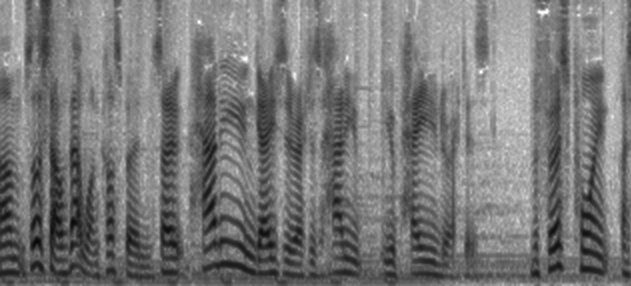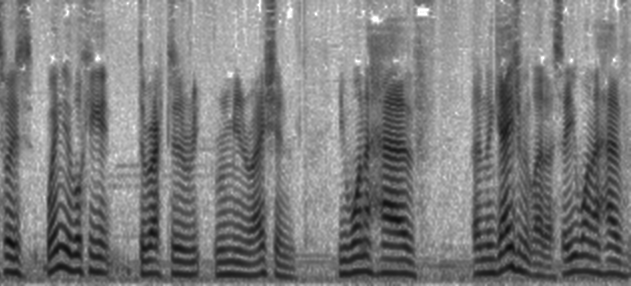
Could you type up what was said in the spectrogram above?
Um, so let's start with that one cost burden. So, how do you engage the directors? How do you, you pay your directors? The first point, I suppose, when you're looking at director re- remuneration, you want to have an engagement letter. So, you want to have,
